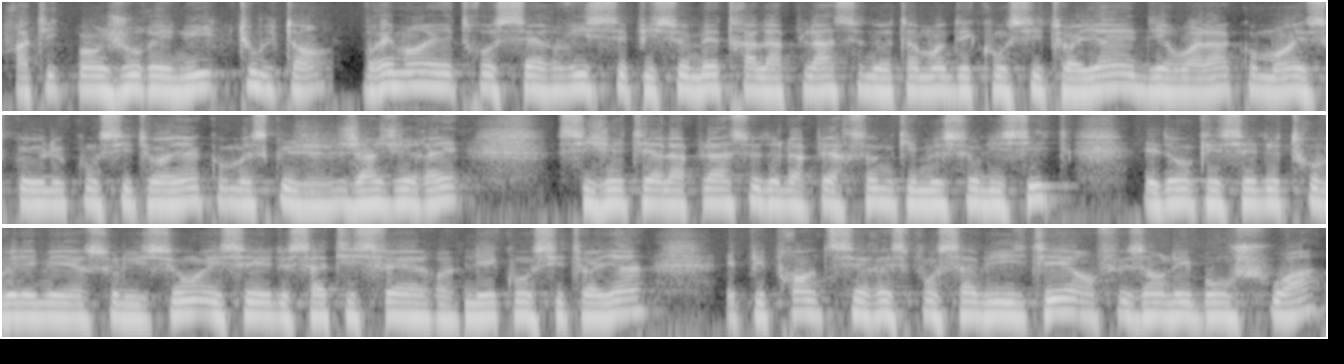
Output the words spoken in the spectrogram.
pratiquement jour et nuit, tout le temps. Vraiment être au service et puis se mettre à la place notamment des concitoyens et dire voilà comment est-ce que le concitoyen, comment est-ce que j'agirais si j'étais à la place de la personne qui me sollicite et donc essayer de trouver les meilleures solutions, essayer de satisfaire les concitoyens et puis prendre ses responsabilités en faisant les bons choix.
